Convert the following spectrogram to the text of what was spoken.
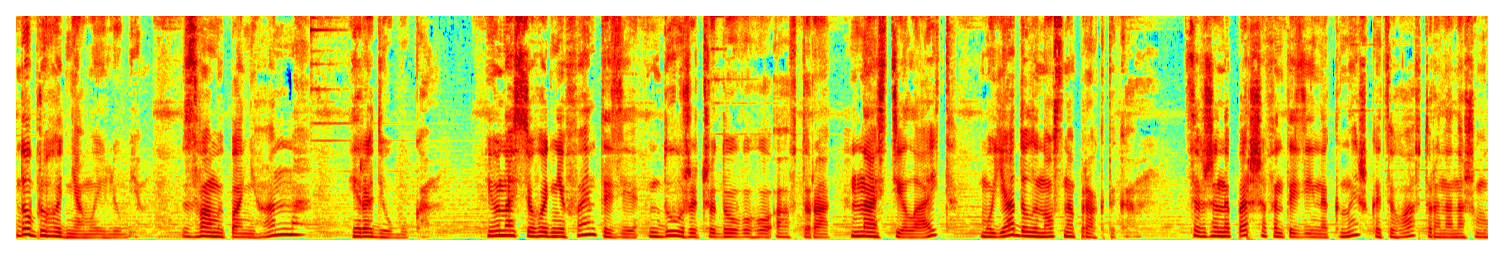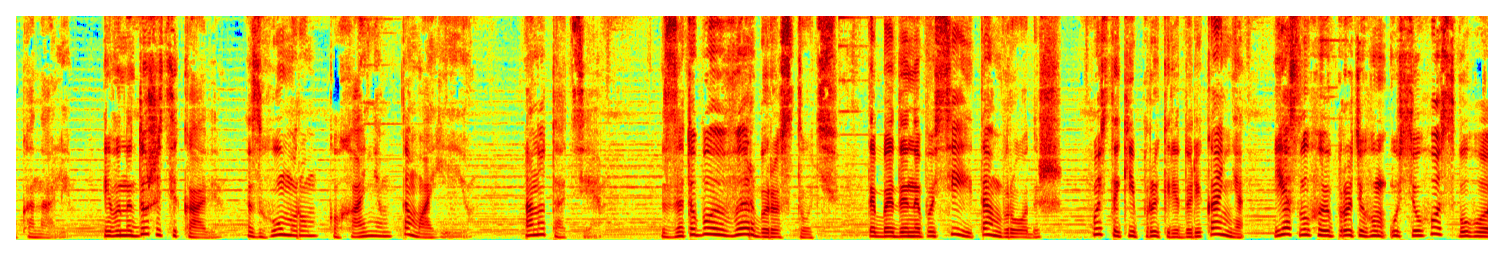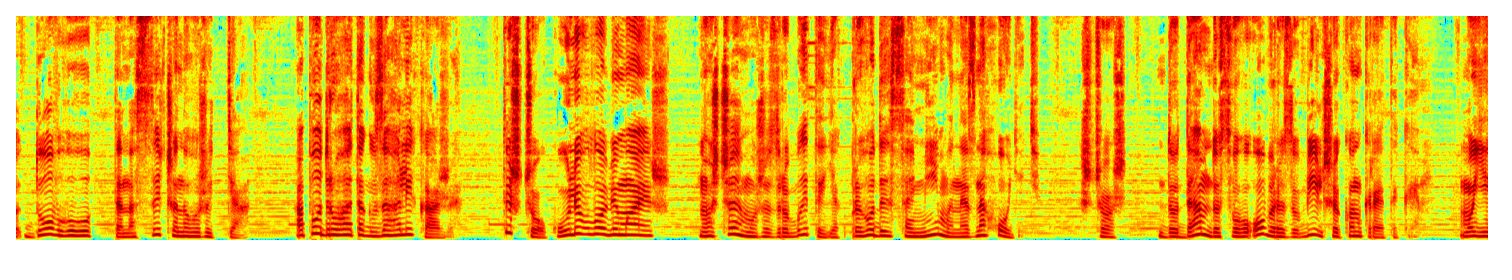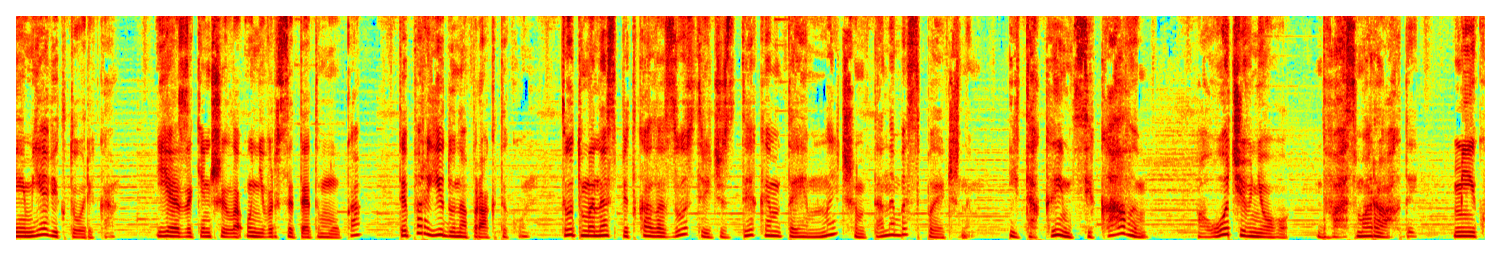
Доброго дня, мої любі! З вами пані Ганна і Радіобука. І у нас сьогодні фентезі дуже чудового автора Насті Лайт Моя доленосна практика. Це вже не перша фентезійна книжка цього автора на нашому каналі. І вони дуже цікаві з гумором, коханням та магією. Анотація. За тобою верби ростуть, тебе де не посій, там вродиш. Ось такі прикрі дорікання я слухаю протягом усього свого довгого та насиченого життя. А подруга так взагалі каже: Ти що, кулю в лобі маєш? Ну а що я можу зробити, як пригоди самі мене знаходять? Що ж, додам до свого образу більше конкретики. Моє ім'я Вікторіка. Я закінчила університет Мука, тепер їду на практику. Тут мене спіткала зустріч з диким таємничим та небезпечним. І таким цікавим, а очі в нього два смарагди. Мій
